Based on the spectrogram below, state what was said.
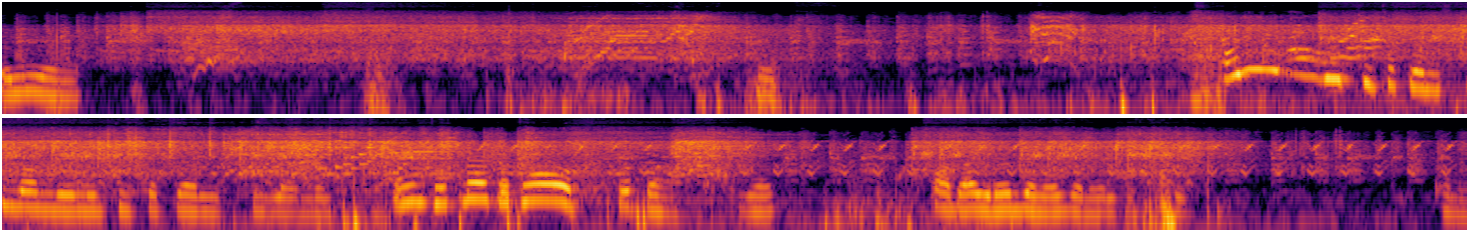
Ölüm ya. Ultiyi çok yanlış kullandım. Ultiyi çok yanlış kullandım. Oğlum top nerede top? Hoppa. Güzel. Abi hayır öleceğim öleceğim öleceğim. Tamam.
